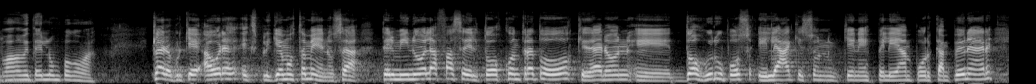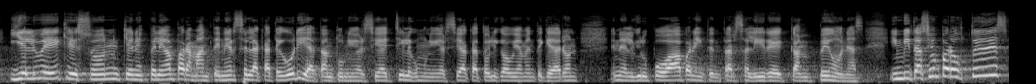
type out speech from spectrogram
vamos a meterlo un poco más. Claro, porque ahora expliquemos también, o sea, terminó la fase del todos contra todos, quedaron eh, dos grupos, el A, que son quienes pelean por campeonar, y el B, que son quienes pelean para mantenerse en la categoría. Tanto Universidad de Chile como Universidad Católica obviamente quedaron en el grupo A para intentar salir eh, campeonas. Invitación para ustedes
